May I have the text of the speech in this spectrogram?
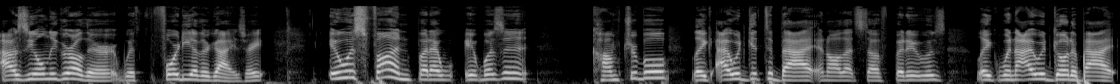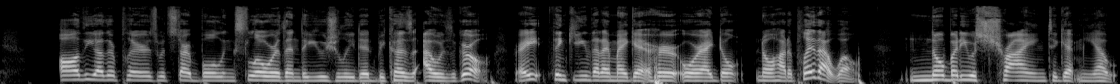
I was the only girl there with 40 other guys, right? It was fun, but I, it wasn't comfortable. Like I would get to bat and all that stuff, but it was like when I would go to bat, all the other players would start bowling slower than they usually did because I was a girl, right? Thinking that I might get hurt or I don't know how to play that well. Nobody was trying to get me out.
